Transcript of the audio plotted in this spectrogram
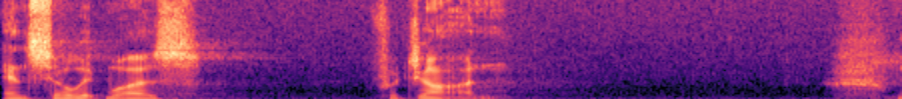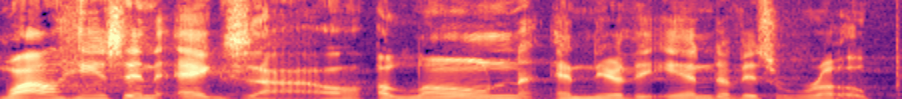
And so it was for John. While he's in exile, alone and near the end of his rope,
